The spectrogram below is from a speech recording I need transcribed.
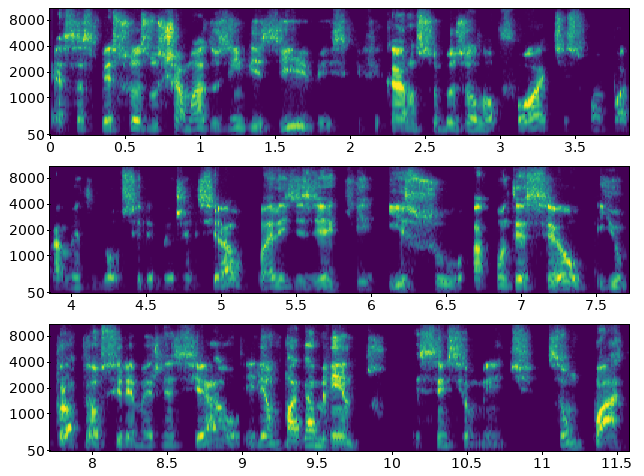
essas pessoas, os chamados invisíveis, que ficaram sob os holofotes com o pagamento do auxílio emergencial, vale dizer que isso aconteceu e o próprio auxílio emergencial ele é um pagamento essencialmente. São quatro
